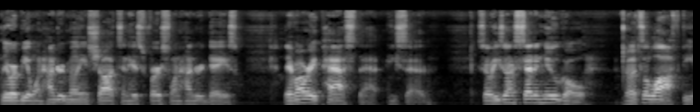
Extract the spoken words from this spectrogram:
there would be 100 million shots in his first 100 days. They've already passed that, he said. So he's going to set a new goal. That's a lofty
